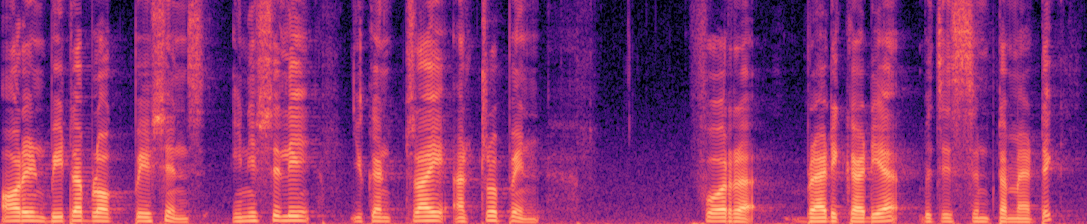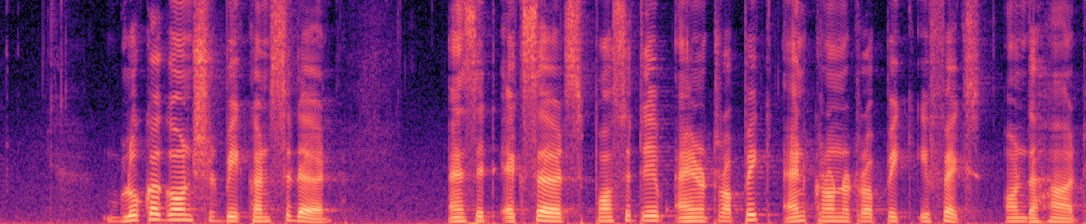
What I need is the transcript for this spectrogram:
or in beta block patients, initially you can try atropine for uh, bradycardia which is symptomatic glucagon should be considered as it exerts positive inotropic and chronotropic effects on the heart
